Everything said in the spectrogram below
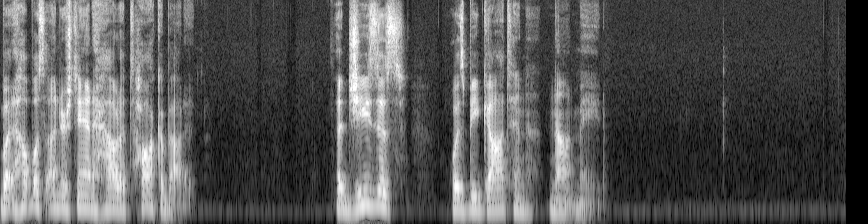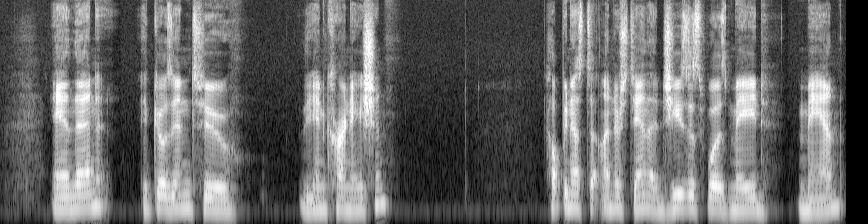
but help us understand how to talk about it. That Jesus was begotten, not made. And then it goes into the incarnation, helping us to understand that Jesus was made man,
